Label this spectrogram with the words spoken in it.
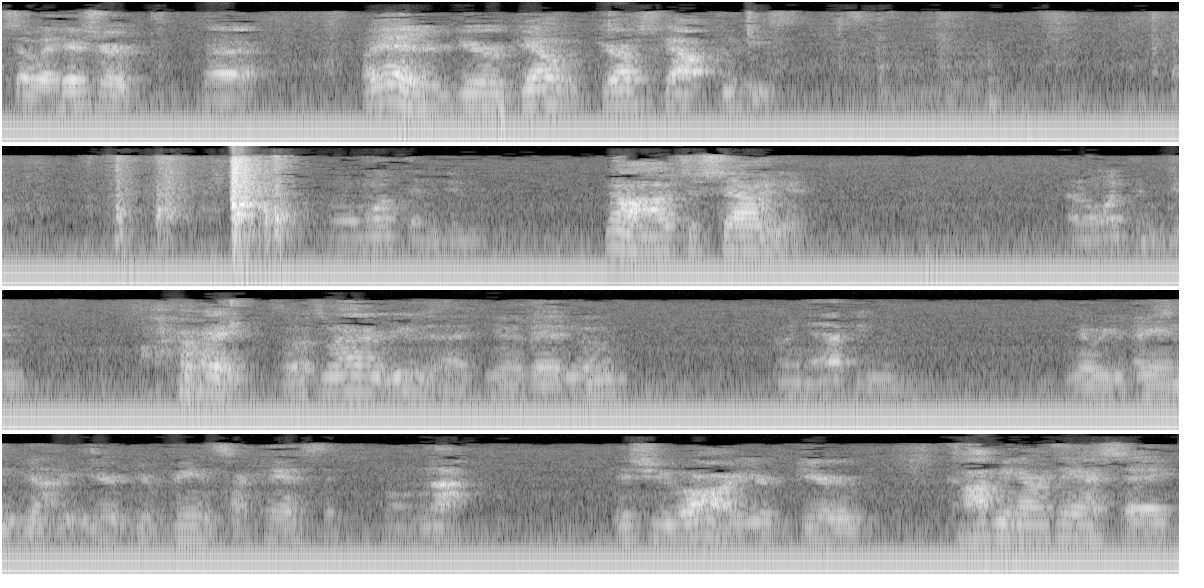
So uh, here's your. Uh, oh yeah, your, your Girl, Girl Scout cookies. I don't want them, dude. No, I was just showing you. I don't want them, dude. Alright, so what's the matter with you today? You in a bad mood? I'm in a happy mood. You know, you're being you're, you're, you're being sarcastic. No, I'm not. Yes, you are. You're you're copying everything I say.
